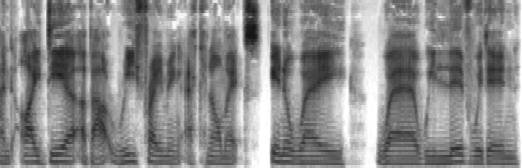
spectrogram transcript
and idea about reframing economics in a way where we live within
